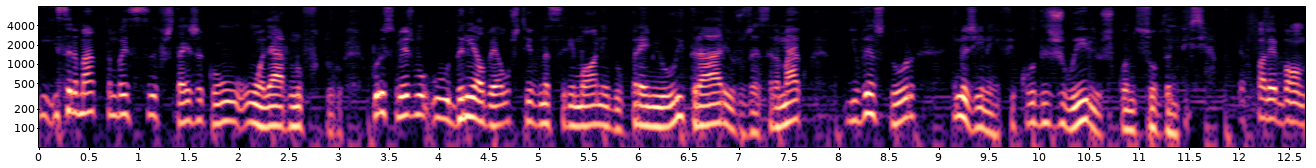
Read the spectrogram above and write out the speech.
E Saramago também se festeja com um olhar no futuro. Por isso mesmo, o Daniel Belo esteve na cerimónia do Prémio Literário José Saramago e o vencedor, imaginem, ficou de joelhos quando soube da notícia. Eu falei, bom,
